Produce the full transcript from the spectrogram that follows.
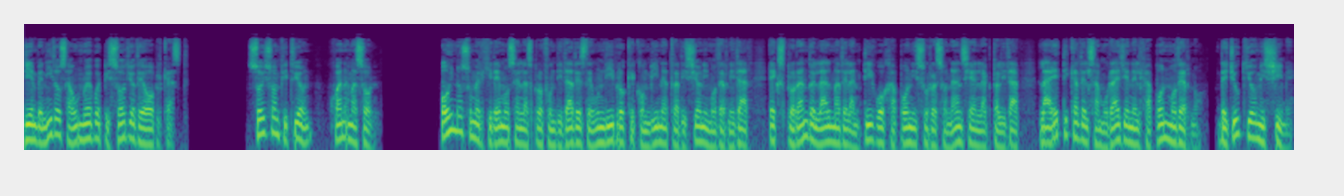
Bienvenidos a un nuevo episodio de Obcast. Soy su anfitrión, Juan Amasol. Hoy nos sumergiremos en las profundidades de un libro que combina tradición y modernidad, explorando el alma del antiguo Japón y su resonancia en la actualidad, la ética del samurái en el Japón moderno, de Yukio Mishime.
